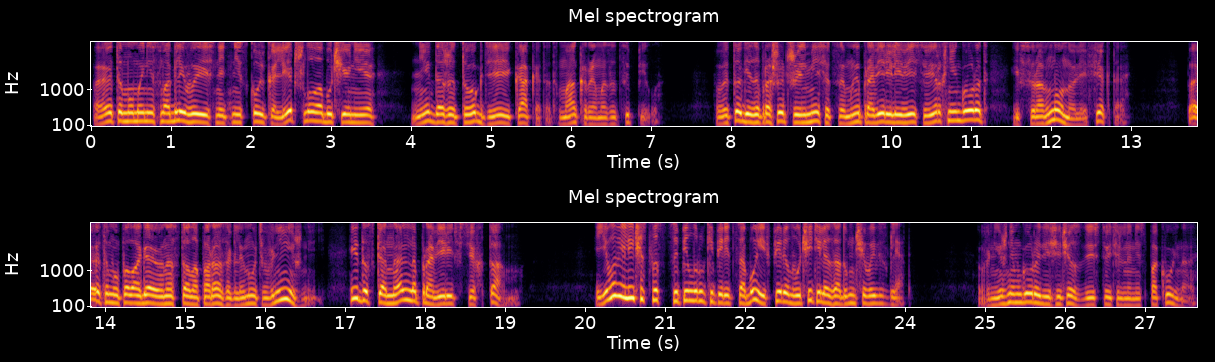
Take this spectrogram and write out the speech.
Поэтому мы не смогли выяснить, ни сколько лет шло обучение, ни даже то, где и как этот маг Рема зацепил. В итоге за прошедшие месяцы мы проверили весь верхний город, и все равно ноль эффекта. Поэтому, полагаю, настала пора заглянуть в нижний и досконально проверить всех там. Его Величество сцепил руки перед собой и вперил в учителя задумчивый взгляд. В Нижнем городе сейчас действительно неспокойно,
